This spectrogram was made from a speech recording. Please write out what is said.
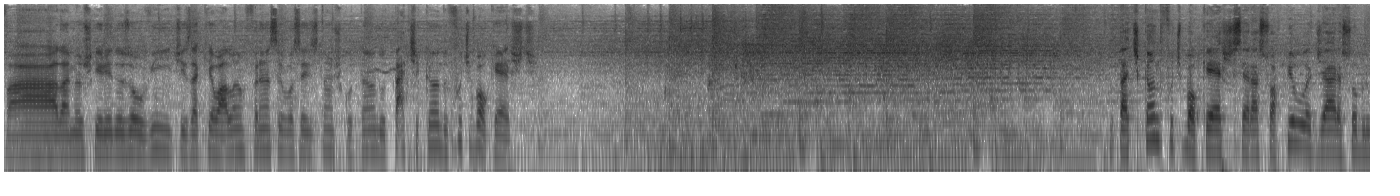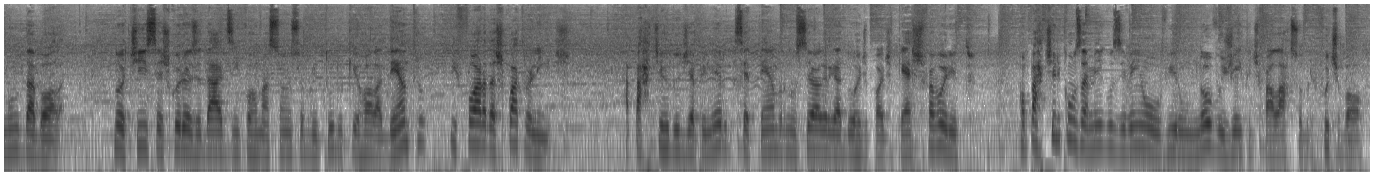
Fala, meus queridos ouvintes, aqui é o Alan França e vocês estão escutando o Taticando Futebolcast. O Taticando Futebolcast será sua pílula diária sobre o mundo da bola. Notícias, curiosidades e informações sobre tudo o que rola dentro e fora das quatro linhas. A partir do dia 1 de setembro no seu agregador de podcast favorito. Compartilhe com os amigos e venham ouvir um novo jeito de falar sobre futebol.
